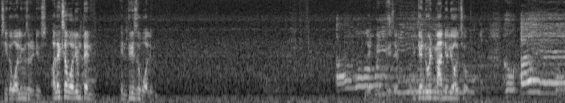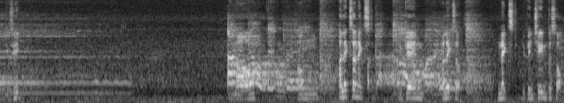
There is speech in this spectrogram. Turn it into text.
See the volume is reduced. Alexa, volume 10. Increase the volume. Let me increase it. You can do it manually also. You see? Now, um, Alexa next. You can Alexa next. You can change the song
